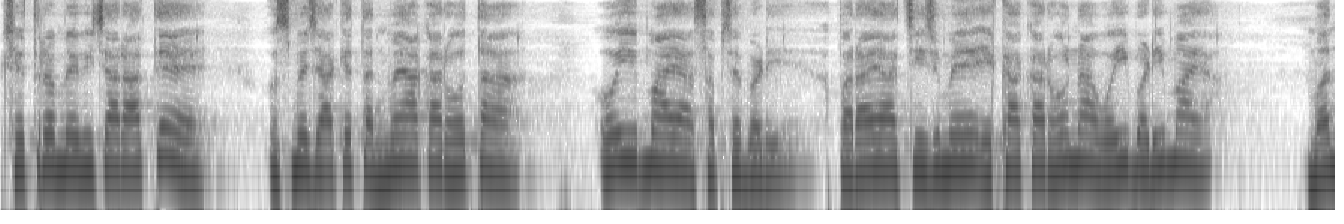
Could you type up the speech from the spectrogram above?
क्षेत्र में विचार आते हैं, उसमें जाके तन्मयाकार होता वही माया सबसे बड़ी पराया चीज़ में एकाकार होना वही बड़ी माया। मन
